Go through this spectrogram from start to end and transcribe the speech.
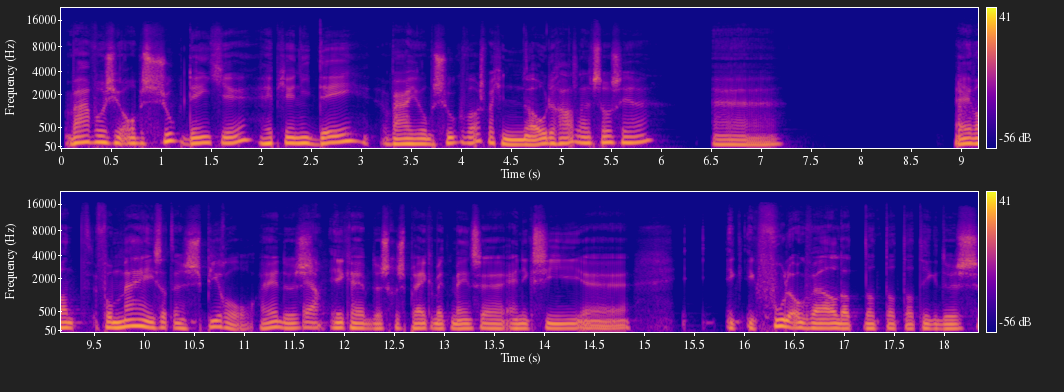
Waar was je op zoek, denk je? Heb je een idee waar je op zoek was? Wat je nodig had, laat het zo zeggen? Uh, want voor mij is dat een spiegel. Dus ik heb dus gesprekken met mensen en ik zie... Uh, ik, ik voel ook wel dat, dat, dat, dat ik dus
